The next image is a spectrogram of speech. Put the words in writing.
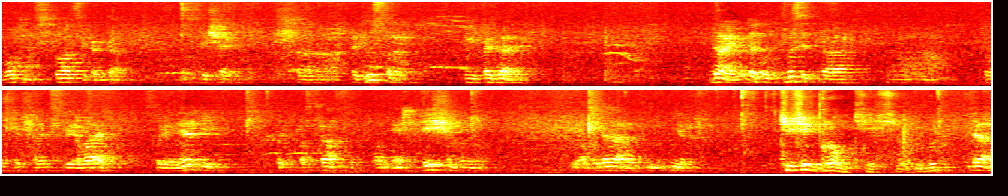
вот он в ситуации, когда он встречает э, продюсера и так далее. Да, и вот эта вот мысль про а, то, что человек сливает свою энергию в какое-то пространство, вполне трещину и обладает мир. Чуть-чуть громче еще. Да.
